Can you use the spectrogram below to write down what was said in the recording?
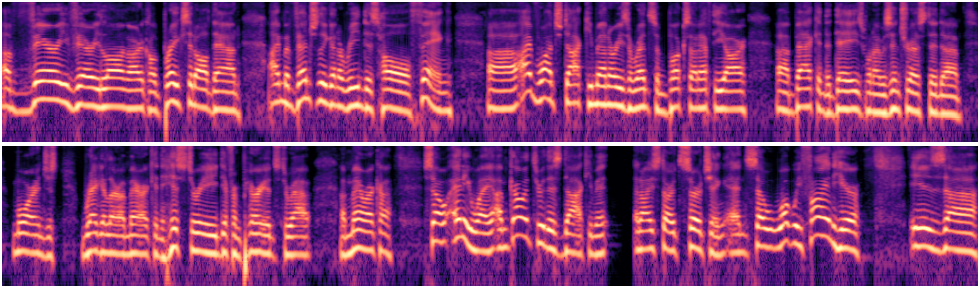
a very, very long article. It breaks it all down. I'm eventually going to read this whole thing. Uh, I've watched documentaries and read some books on FDR uh, back in the days when I was interested uh, more in just regular American history, different periods throughout America. So, anyway, I'm going through this document and I start searching. And so what we find here is uh,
